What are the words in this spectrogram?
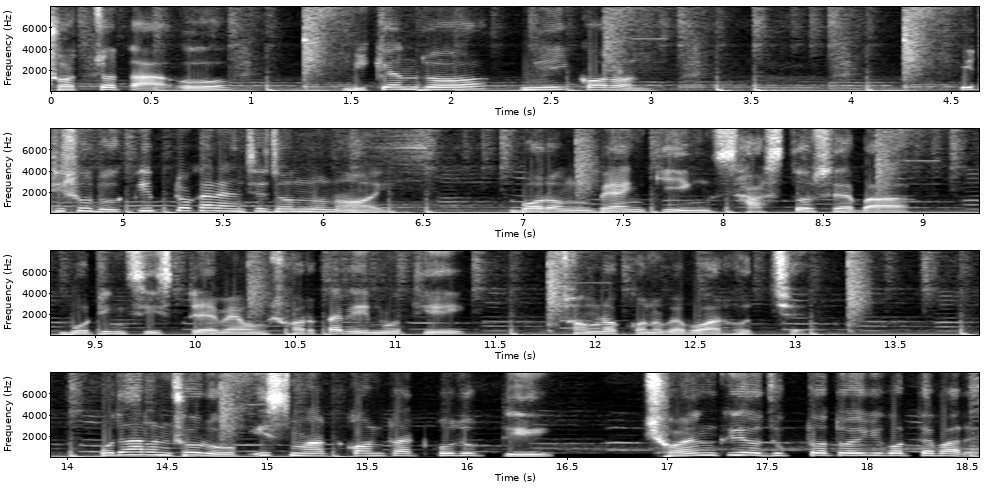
স্বচ্ছতা ও বিকেন্দ্রীকরণ এটি শুধু ক্রিপ্টোকারেন্সির জন্য নয়, বরং ব্যাংকিং, স্বাস্থ্যসেবা, ভোটিং সিস্টেম এবং সরকারি নথি সংরক্ষণও ব্যবহার হচ্ছে। উদাহরণস্বরূপ, স্মার্ট কন্ট্রাক্ট প্রযুক্তি স্বয়ংক্রিয় যুক্ত তৈরি করতে পারে।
